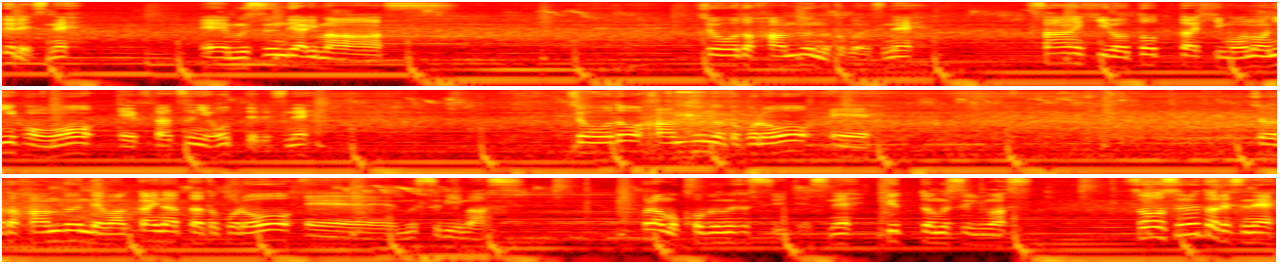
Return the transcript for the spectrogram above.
でですね、えー、結んでやります。ちょうど半分のとこですね。3広取った紐の2本を、2つに折ってですね。ちょうど半分のところを、えーちょうど半分で輪っかになったところを、えー、結びます。これはもう昆布結びですね。ギュッと結びます。そうするとですね、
